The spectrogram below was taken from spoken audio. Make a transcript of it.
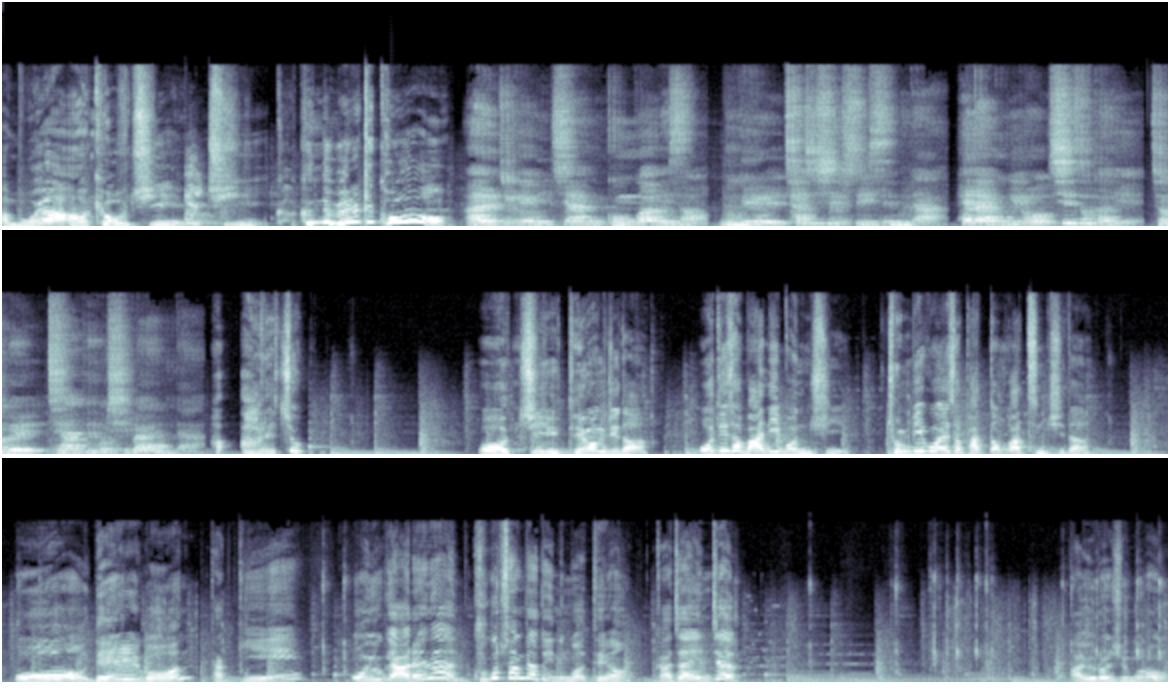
아 뭐야? 아 겨우 쥐. 쥐. 가- 근데 왜 이렇게 커? 아래쪽에 위치한 공구함에서 무기를 찾으실 수 있습니다. 해당 무기로 신속하게 적을 제압해 보시기 바랍니다. 아 아래쪽. 와쥐 대왕쥐다. 어디서 많이 본 쥐. 좀비고에서 봤던 것 같은 쥐다. 오 네일건 닫기. 어 여기 아래는 구급 상자도 있는 것 같아요. 가자 엔즈. 아 이런 식으로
